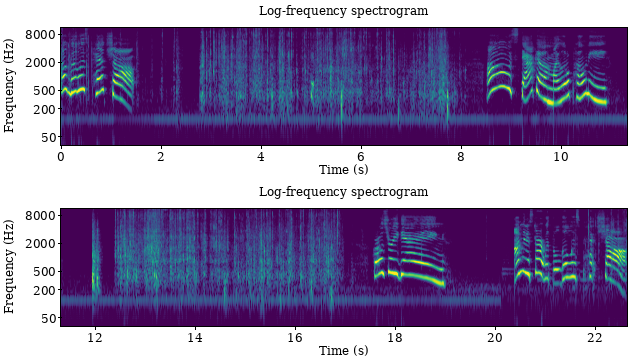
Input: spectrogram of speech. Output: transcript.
Oh, Littlest Pet Shop. Oh, Stackums, My Little Pony. Grossery Gang. I'm going to start with the Littlest Pet Shop.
